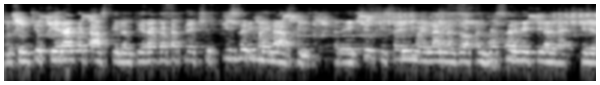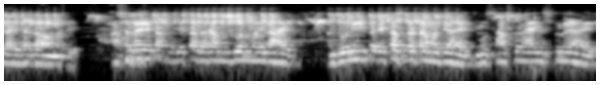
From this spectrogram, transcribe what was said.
मग तुमचे तेरा गट असतील आणि तेरा गटात एकशे तीस जरी महिला असतील तर एकशे तीसही महिलांना जो आपण ह्या सर्वे केलेला केलेला आहे ह्या गावामध्ये असं नाही एका एका घरामध्ये दोन महिला आहेत आणि दोन्ही एकाच गटामध्ये आहेत मग सासू आहे आणि सुने आहे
